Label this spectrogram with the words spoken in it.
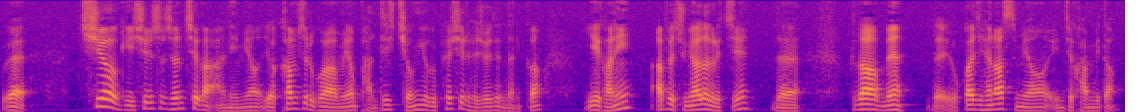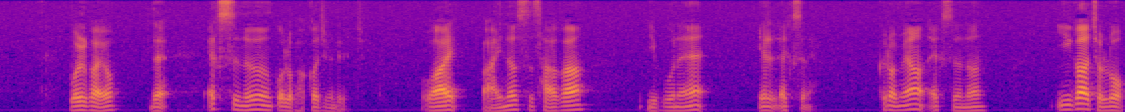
왜? 치역이 실수 전체가 아니면 역함수를 구하면 반드시 정역을 표시를 해줘야 된다니까. 이해 가니? 앞에 중요하다 그랬지? 네. 그 다음에 네, 요까지 해놨으면 이제 갑니다. 뭘 가요? 네, x는 꼴로 바꿔주면 되겠죠. y 마이너스 4가 2분의 1x네. 그러면 x는 2가 절로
